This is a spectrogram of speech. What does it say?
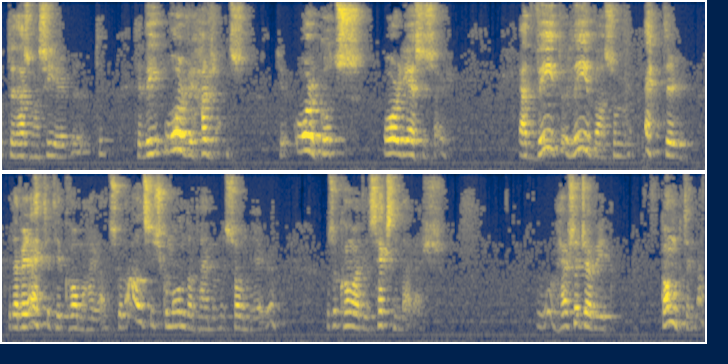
Og det er det som han sier, det, det vi år i herrens, det er år gods år Jesus er, at vi til liva som etter, det er etter til koma herren, skulle alls ikke komme undan heimen med sånn her og så kommer vi til 16 vers. Og her sørger vi gongtene.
